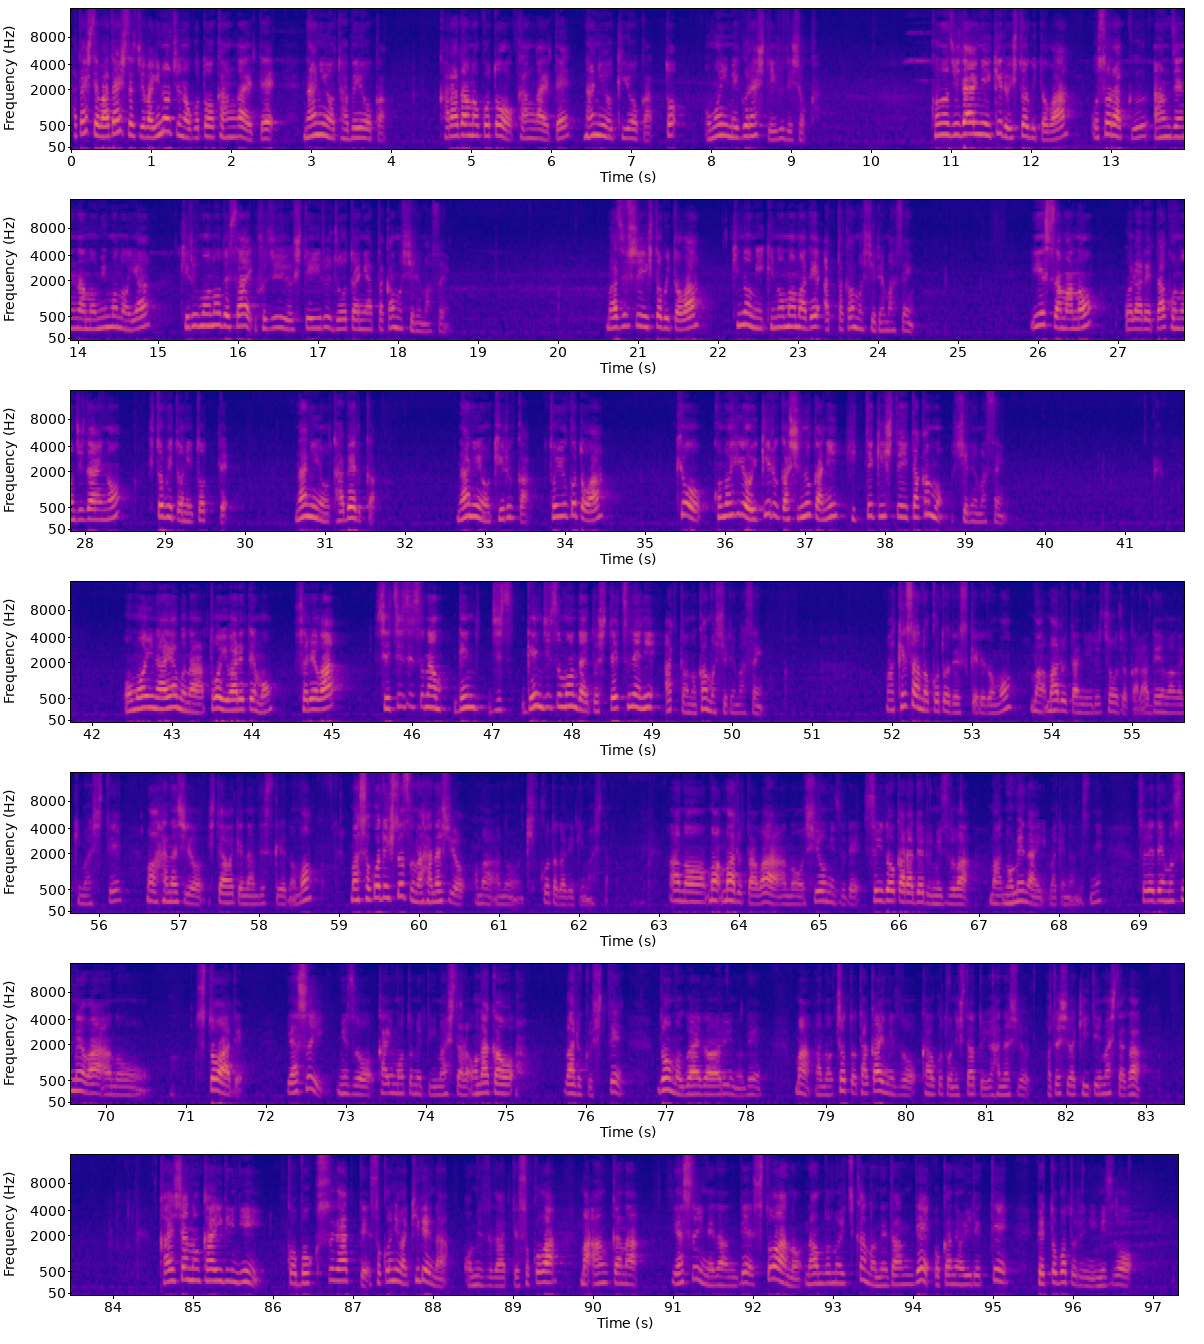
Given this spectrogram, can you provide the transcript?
果たして私たちは命のことを考えて何を食べようか体のことを考えて何を着ようかと思い巡らしているでしょうか。この時代に生きる人々はおそらく安全な飲み物や着るものでさえ不自由している状態にあったかもしれません。貧しい人々は木の実木のままであったかもしれません。イエス様のおられたこの時代の人々にとって何を食べるか何を着るかということは今日この日を生きるか死ぬかに匹敵していたかもしれません。思い悩むなと言われてもそれは切実な現実現実問題として常にあったのかもしれません、まあ、今朝のことですけれども、まあ、マルタにいる長女から電話が来まして、まあ、話をしたわけなんですけれども、まあ、そこで一つの話を、まあ、あの聞くことができました。あの、まあ、マルタはあの塩水で水道から出る水は、まあ、飲めないわけなんですね。それで娘はあのストアで安い水を買い求めていましたらお腹を悪くしてどうも具合が悪いので、まあ、あのちょっと高い水を買うことにしたという話を私は聞いていましたが会社の帰りにこうボックスがあってそこにはきれいなお水があってそこはま安価な安い値段でストアの何分の1かの値段でお金を入れてペットボトルに水を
